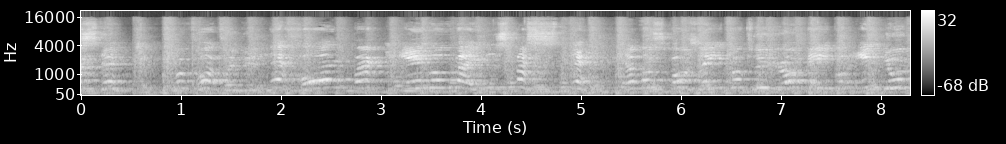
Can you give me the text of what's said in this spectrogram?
beste. For Fagforbundet har vært en av verdens beste. De har skåret og knurra og beint og inngjort.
